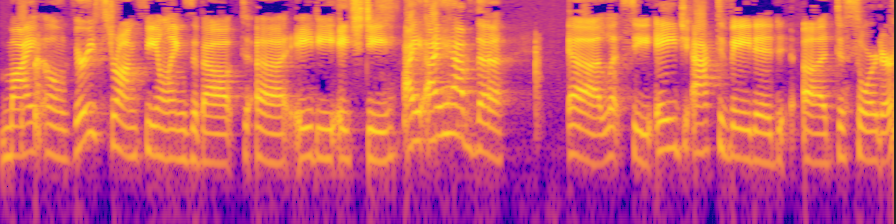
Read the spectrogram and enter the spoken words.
my own very strong feelings about uh, ADHD. I, I have the uh, let's see, age activated uh, disorder,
